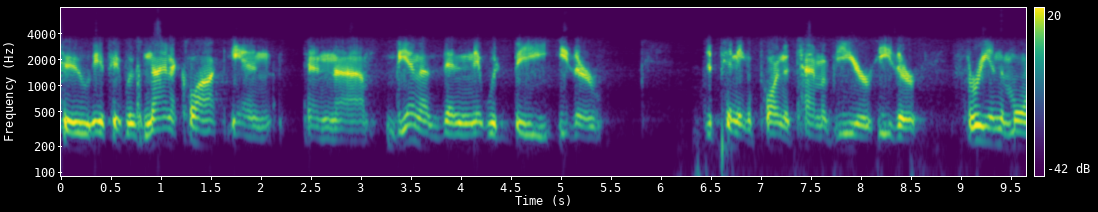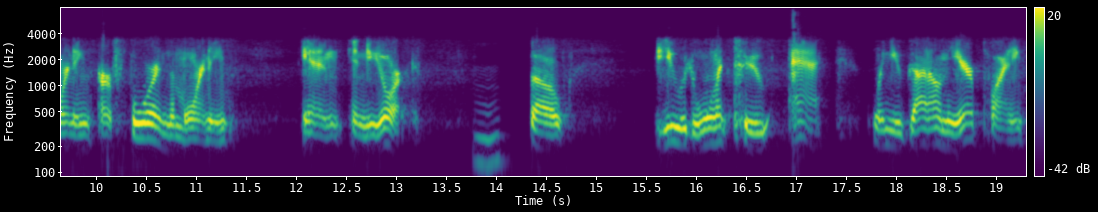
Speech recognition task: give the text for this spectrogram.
to, if it was nine o'clock in in uh, Vienna, then it would be either, depending upon the time of year, either three in the morning or four in the morning in in New York. Mm-hmm. So you would want to act when you got on the airplane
